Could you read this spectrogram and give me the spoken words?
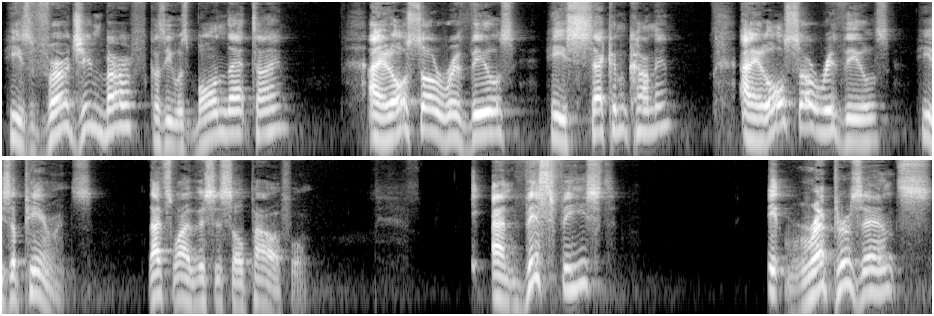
his virgin birth because he was born that time. And it also reveals his second coming. And it also reveals his appearance. That's why this is so powerful. And this feast, it represents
